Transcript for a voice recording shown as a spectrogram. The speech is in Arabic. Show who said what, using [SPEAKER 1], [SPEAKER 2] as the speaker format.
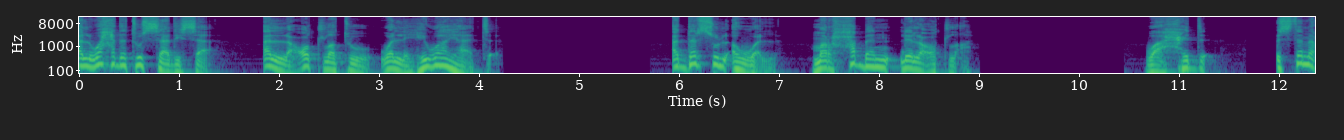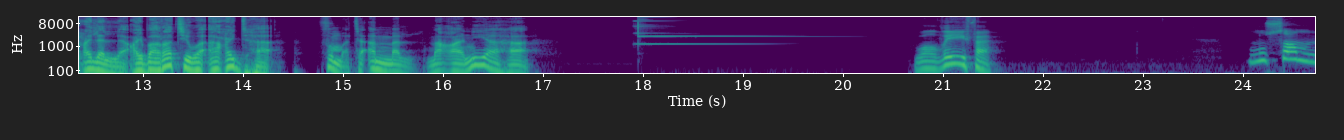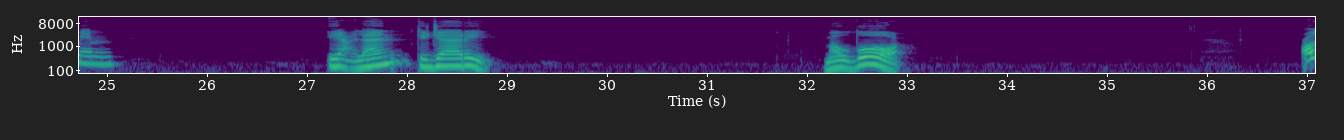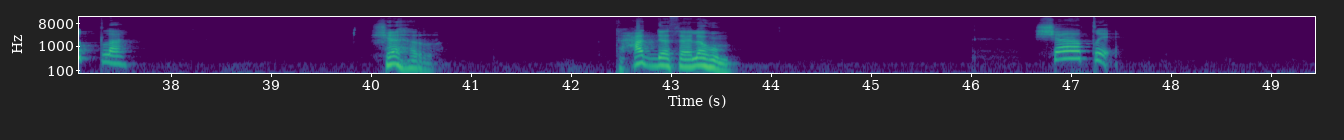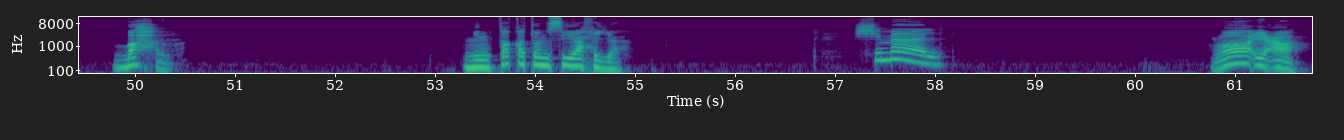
[SPEAKER 1] الوحدة السادسة العطلة والهوايات. الدرس الأول مرحبا للعطلة. واحد استمع إلى العبارات وأعدها ثم تأمل معانيها.
[SPEAKER 2] وظيفة.
[SPEAKER 3] مصمم.
[SPEAKER 4] إعلان تجاري.
[SPEAKER 2] موضوع.
[SPEAKER 3] عطلة.
[SPEAKER 4] شهر.
[SPEAKER 2] تحدث لهم.
[SPEAKER 3] شاطئ.
[SPEAKER 4] بحر.
[SPEAKER 5] منطقة سياحية.
[SPEAKER 3] شمال.
[SPEAKER 2] رائعة.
